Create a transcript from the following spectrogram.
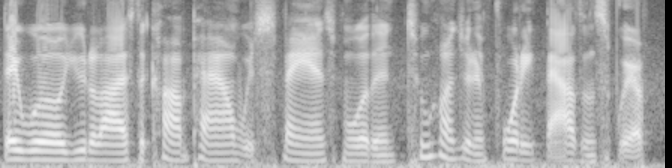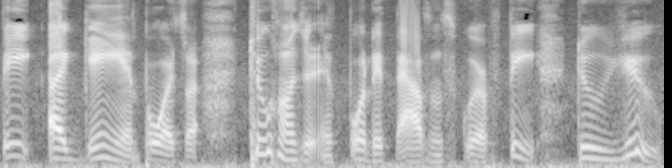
They will utilize the compound, which spans more than 240,000 square feet. Again, boys, 240,000 square feet. Do you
